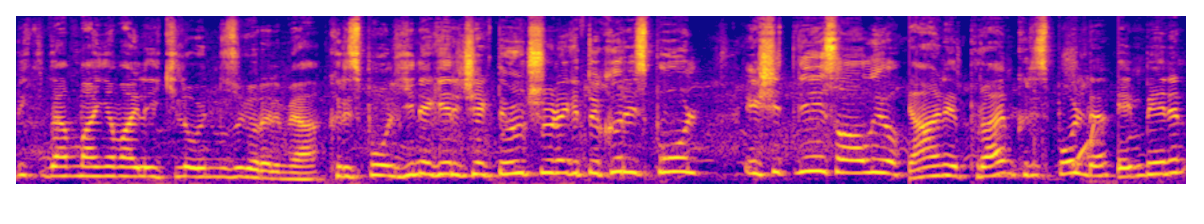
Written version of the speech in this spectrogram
bir Wembanyama ile ikili oyununuzu görelim ya. Chris Paul yine geri çekti. Üçlüğüne gitti. Chris Paul eşitliği sağlıyor. Yani Prime Chris Paul de NBA'nin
